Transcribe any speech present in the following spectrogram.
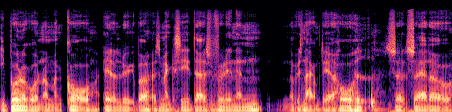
i bund og grund, om man går eller løber. Altså, man kan sige, der er selvfølgelig en anden, når vi snakker om det her hårdhed, så, så er der jo,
